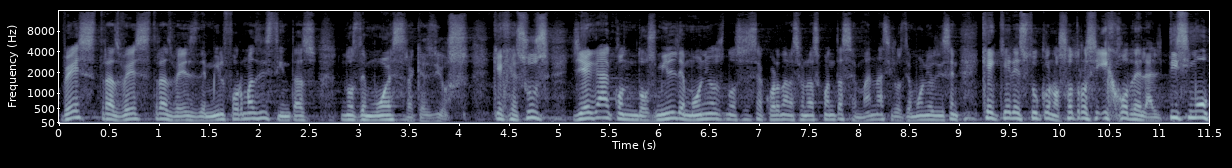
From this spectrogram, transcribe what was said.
vez tras vez tras vez, de mil formas distintas, nos demuestra que es Dios. Que Jesús llega con dos mil demonios, no sé si se acuerdan, hace unas cuantas semanas, y los demonios dicen, ¿qué quieres tú con nosotros, hijo del Altísimo?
